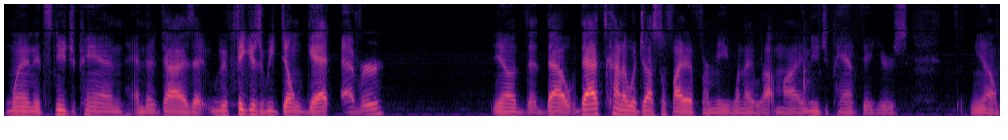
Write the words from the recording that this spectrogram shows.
when it's New Japan and they're guys that figures we don't get ever, you know that that that's kind of what justified it for me when I got my New Japan figures. You know,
